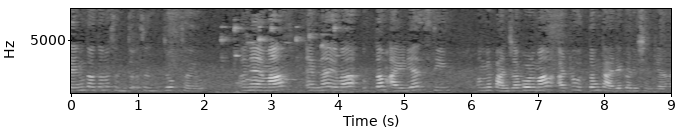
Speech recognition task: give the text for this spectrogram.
લેનુ કાકાનો સંજોગ થયો અને એમાં એમના એવા ઉત્તમ આઈડિયાઝથી અમે પાંજરાપોળમાં આટલું ઉત્તમ કાર્ય કરી શક્યા.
